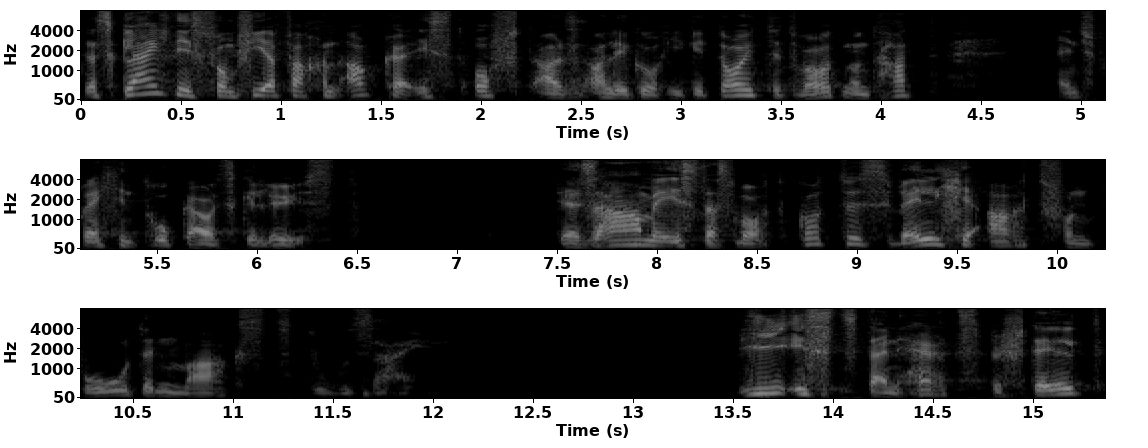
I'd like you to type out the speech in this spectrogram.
Das Gleichnis vom vierfachen Acker ist oft als Allegorie gedeutet worden und hat entsprechend Druck ausgelöst. Der Same ist das Wort Gottes. Welche Art von Boden magst du sein? Wie ist dein Herz bestellt?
